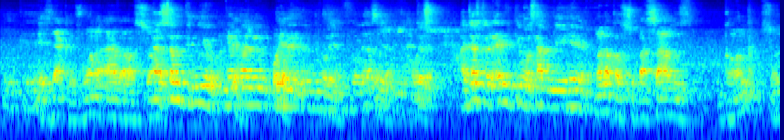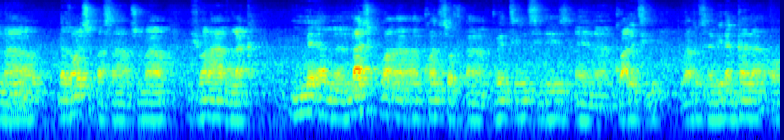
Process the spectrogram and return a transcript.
Okay. Exactly. If we want to have our song, That's something new. I never Yeah. knew Oh, yeah. Oh, yeah. before. That's Oh, yeah. Oh, I just, I just thought everything was happening here. No, no, because Super Sound is gone. So now there's only Super Sound. So now, if you want to have like um, a large qua- uh, uh, quantity of um, printing CDs and uh, quality, you have to send either Ghana or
